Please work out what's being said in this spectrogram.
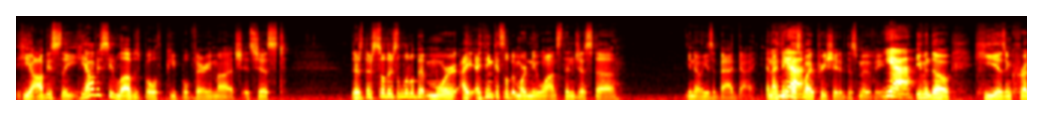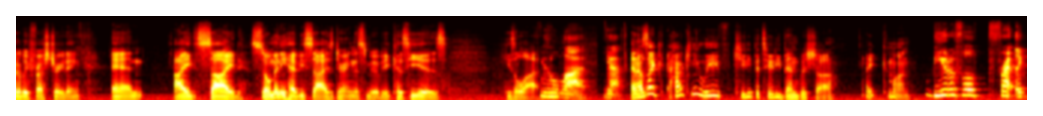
he obviously he obviously loves both people very much. It's just there's there's so there's a little bit more. I, I think it's a little bit more nuanced than just uh you know he's a bad guy and i think yeah. that's why i appreciated this movie yeah even though he is incredibly frustrating and i sighed so many heavy sighs during this movie because he is he's a lot he's a lot yeah and i was like how can you leave cutie patootie ben Whishaw like come on beautiful friend like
